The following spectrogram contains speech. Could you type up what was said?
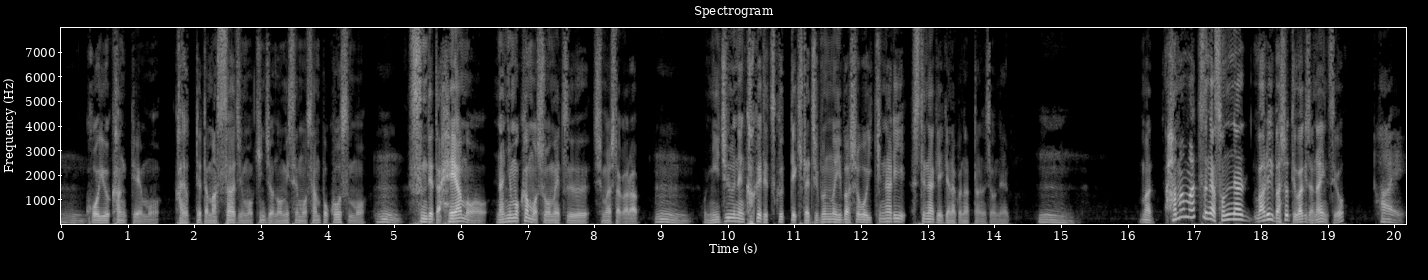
うん。こういう関係も、通ってたマッサージも近所のお店も散歩コースもうん。住んでた部屋も何もかも消滅しましたから、うん。20年かけて作ってきた自分の居場所をいきなり捨てなきゃいけなくなったんですよね。うん。まあ、浜松がそんな悪い場所っていうわけじゃないんですよ。はい。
